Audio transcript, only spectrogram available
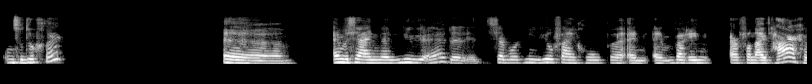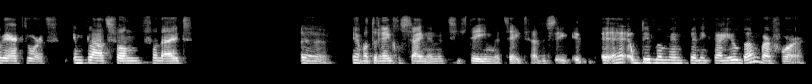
onze dochter. Uh, en we zijn nu, hè, de, zij wordt nu heel fijn geholpen en, en waarin er vanuit haar gewerkt wordt in plaats van vanuit ja, wat de regels zijn en het systeem, et cetera. Dus ik, op dit moment ben ik daar heel dankbaar voor.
